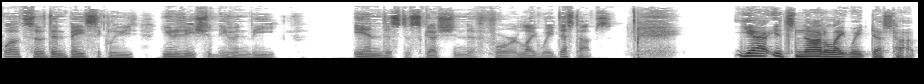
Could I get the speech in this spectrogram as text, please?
Well, so then basically Unity shouldn't even be in this discussion for lightweight desktops. Yeah, it's not a lightweight desktop,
